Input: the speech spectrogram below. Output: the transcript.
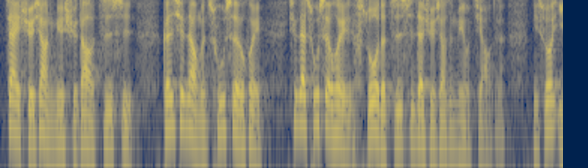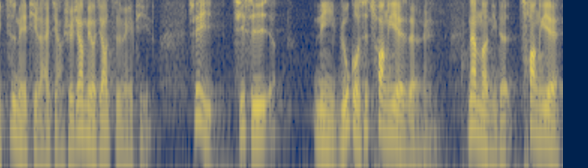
在学校里面学到的知识，跟现在我们出社会，现在出社会所有的知识在学校是没有教的。你说以自媒体来讲，学校没有教自媒体，所以其实你如果是创业的人，那么你的创业。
